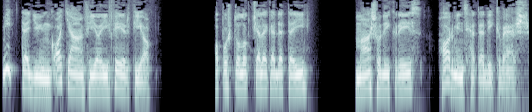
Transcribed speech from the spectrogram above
Mit tegyünk, atyám fiai férfiak? Apostolok cselekedetei, második rész, 37. vers.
